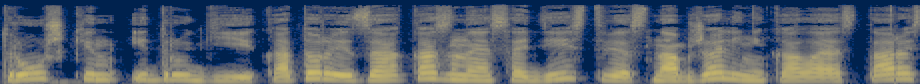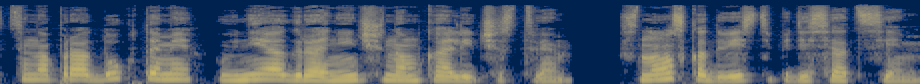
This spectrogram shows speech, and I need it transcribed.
Трушкин и другие, которые за оказанное содействие снабжали Николая Старостина продуктами в неограниченном количестве. Сноска 257.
